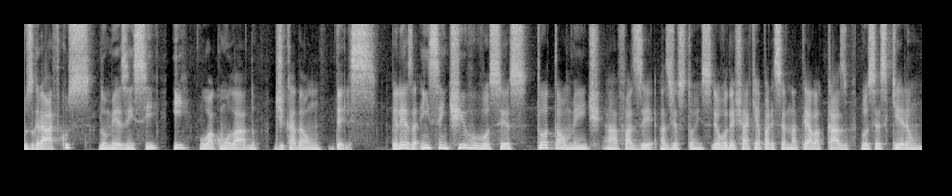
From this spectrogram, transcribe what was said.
os gráficos do mês em si e o acumulado de cada um deles. Beleza? Incentivo vocês totalmente a fazer as gestões. Eu vou deixar aqui aparecendo na tela, caso vocês queiram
